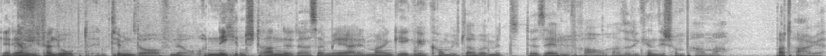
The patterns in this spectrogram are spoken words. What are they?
Ja, die haben sich verlobt in Timmendorf ne? und nicht in Strande. Da ist er mir ja mal entgegengekommen. Ich glaube, mit derselben Frau. Also, die kennen sich schon ein paar Mal. Ein paar Tage.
